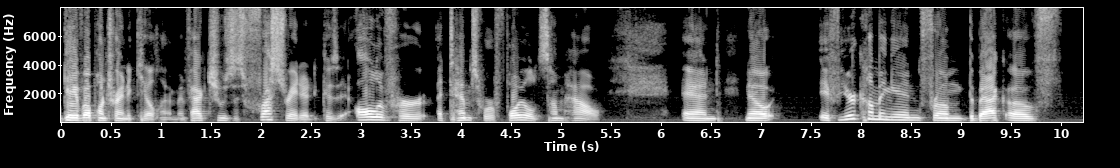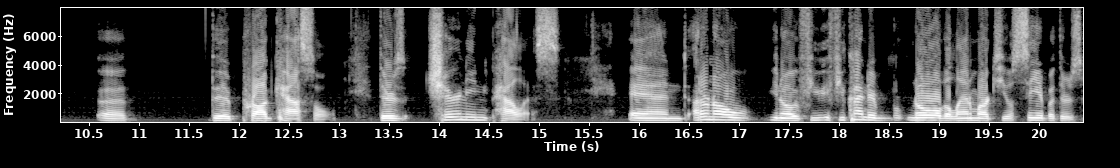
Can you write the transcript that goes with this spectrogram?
gave up on trying to kill him. In fact, she was just frustrated because all of her attempts were foiled somehow. And now, if you're coming in from the back of uh, the Prague Castle, there's Chernin Palace, and I don't know, you know, if you if you kind of know all the landmarks, you'll see it. But there's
